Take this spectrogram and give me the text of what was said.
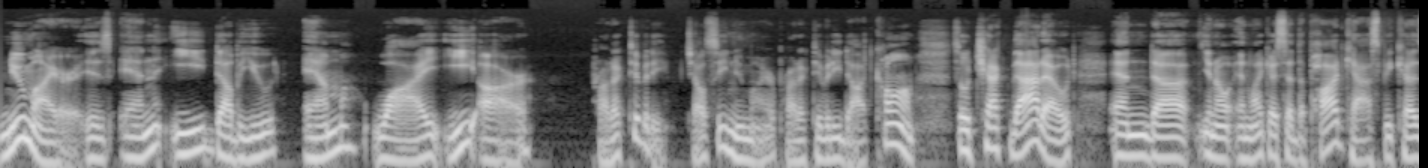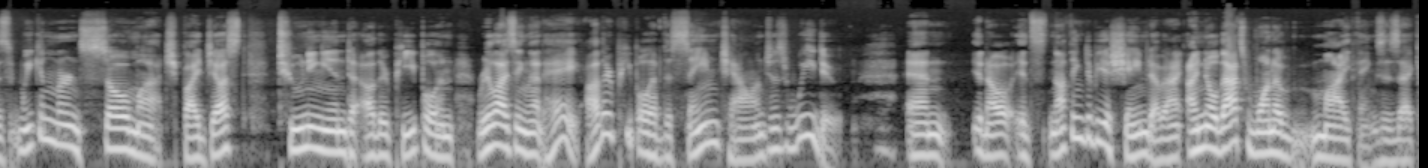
Newmeyer is N E W M Y E R productivity. Chelsey Newmeyer productivity.com. So check that out. And, uh, you know, and like I said, the podcast, because we can learn so much by just tuning in to other people and realizing that, hey, other people have the same challenges we do. And you know it's nothing to be ashamed of. I, I know that's one of my things is that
